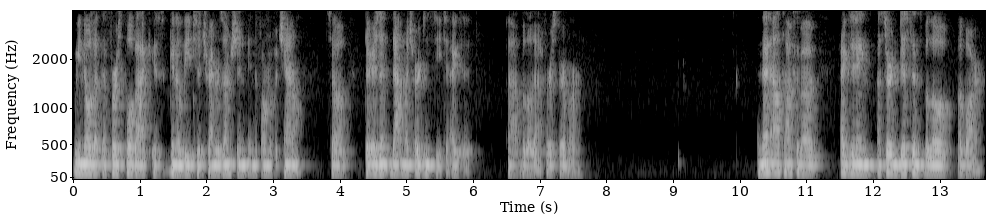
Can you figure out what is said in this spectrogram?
we know that the first pullback is going to lead to trend resumption in the form of a channel. So there isn't that much urgency to exit uh, below that first bear bar. And then Al talks about exiting a certain distance below a bar.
